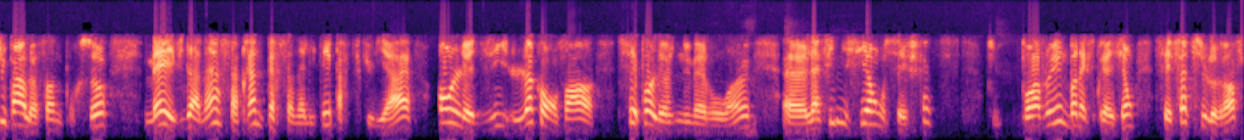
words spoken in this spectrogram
super le fun pour ça. Mais évidemment, ça prend une personnalité particulière on le dit, le confort, c'est pas le numéro un. Euh, la finition, c'est fait. Pour employer une bonne expression, c'est fait sur le rough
